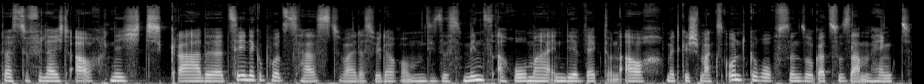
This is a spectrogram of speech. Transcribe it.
dass du vielleicht auch nicht gerade Zähne geputzt hast, weil das wiederum dieses Minzaroma in dir weckt und auch mit Geschmacks- und Geruchssinn sogar zusammenhängt.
